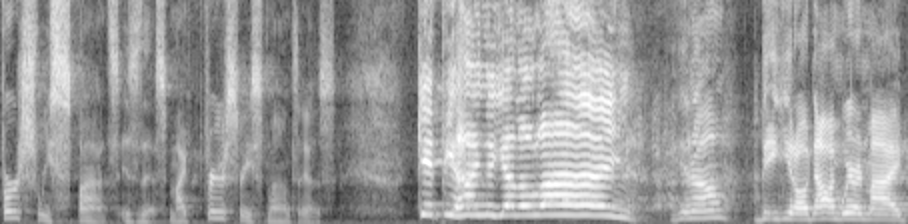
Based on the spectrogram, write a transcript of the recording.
first response is this my first response is, Get behind the yellow line! You know? you know, now I'm wearing my,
